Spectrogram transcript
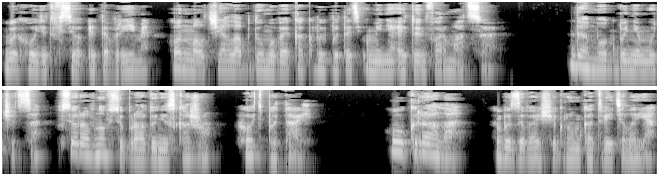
Выходит, все это время он молчал, обдумывая, как выпытать у меня эту информацию. Да мог бы не мучиться, все равно всю правду не скажу, хоть пытай. «Украла», – вызывающе громко ответила я.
